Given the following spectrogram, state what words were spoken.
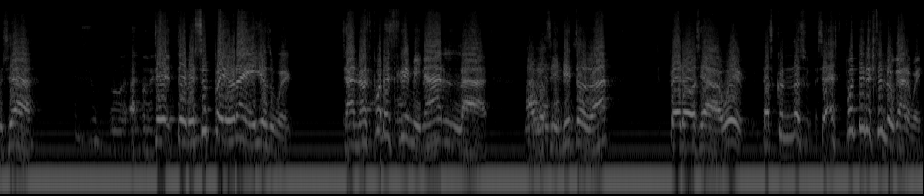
O sea, te, te ves superior a ellos, güey. O sea, no es por discriminar la, a los inditos, ¿verdad? Pero, o sea, güey, estás con unos... O sea, ponte en este lugar, güey.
